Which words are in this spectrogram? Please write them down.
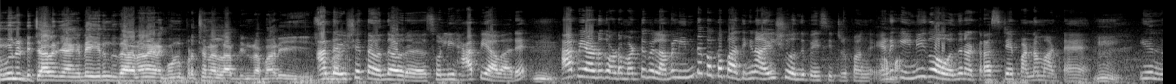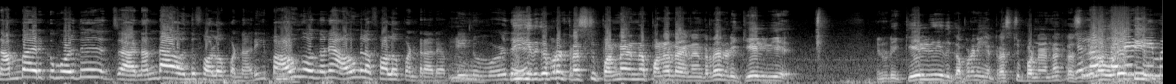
இம்யூனிட்டி சேலஞ்ச் என்கிட்ட இருந்தது. அதனால எனக்கு ஒன்றும் பிரச்சனை இல்லை அப்படின்ற மாதிரி அந்த விஷயத்த வந்து அவர் சொல்லி ஹாப்பி ஆவாரு. ஹாப்பி ஆனதோட மட்டும் இல்லாமல் இந்த பக்கம் பாத்தீங்கன்னா ஐஷு வந்து பேசிட்டு இருப்பாங்க எனக்கு இனிகோ வந்து நான் ட்ரஸ்டே பண்ண மாட்டேன். இது நம்ம இருக்கும்பொழுது நந்தா வந்து ஃபாலோ பண்ணாரு. இப்ப அவங்க வந்தோடனே அவங்கள ஃபாலோ பண்றாரு அப்படின்னும் பொழுது இதுக்கப்புறம் ட்ரஸ்ட் பண்ண என்ன பண்ணடா என்னன்றதா என்னுடைய கேள்வியே. என்னுடைய கேள்வி இதுக்கப்புறம் நீங்க ட்ரஸ்ட் பண்ண என்ன ட்ரஸ்ட் ஒரே டீம்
